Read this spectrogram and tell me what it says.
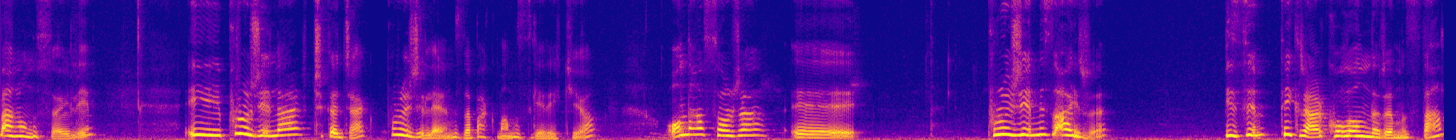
Ben onu söyleyeyim. E, projeler çıkacak. Projelerimize bakmamız gerekiyor. Ondan sonra e, projemiz ayrı. Bizim tekrar kolonlarımızdan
